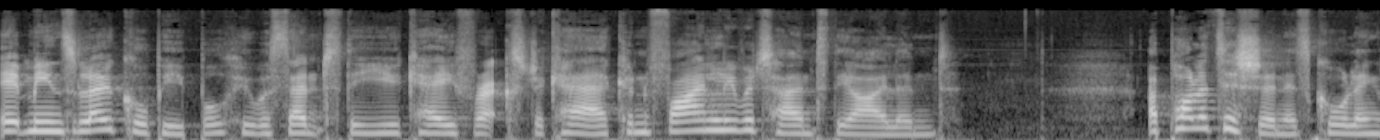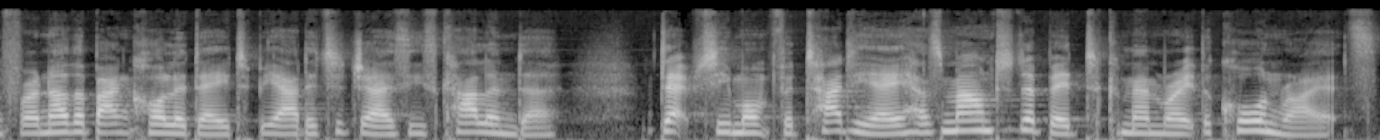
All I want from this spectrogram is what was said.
It means local people who were sent to the UK for extra care can finally return to the island. A politician is calling for another bank holiday to be added to Jersey's calendar. Deputy Montfort Tadier has mounted a bid to commemorate the Corn Riots,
